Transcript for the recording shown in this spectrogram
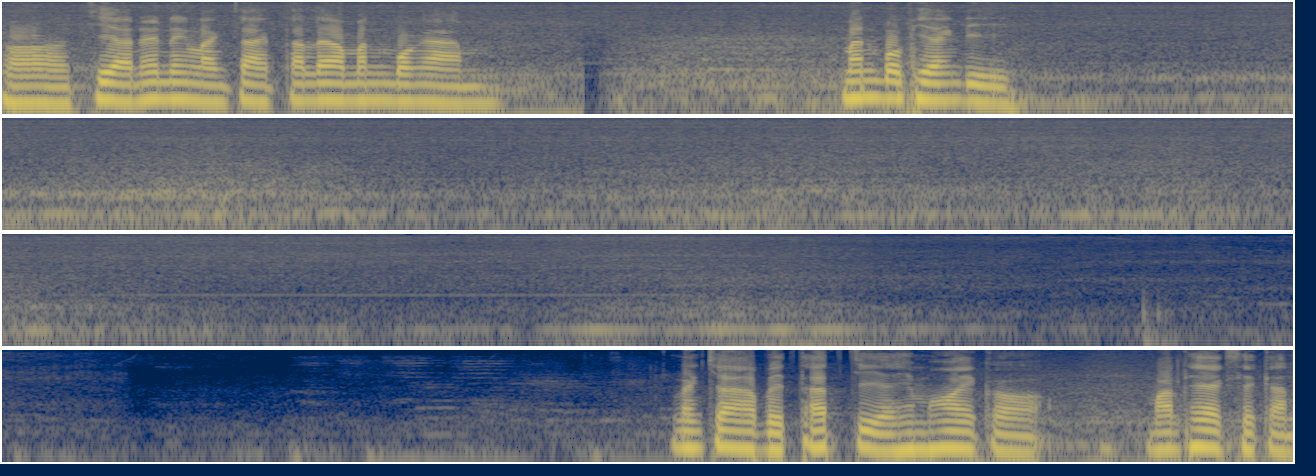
ก็เจียนิดนึงหลังจากตัดแล้วมันบ่งาม มันบ่เพียงดี หลังจากไปตัดเจียเฮมห้อยก็มาแทกใส่กัน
